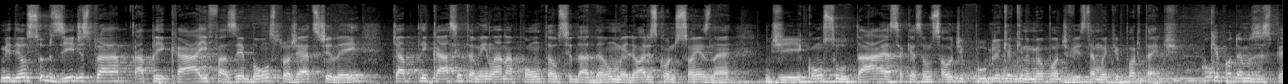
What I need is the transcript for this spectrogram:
me deu subsídios para aplicar e fazer bons projetos de lei que aplicassem também lá na ponta o cidadão melhores condições né, de consultar essa questão de saúde pública, que no meu ponto de vista é muito importante. O que podemos esperar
